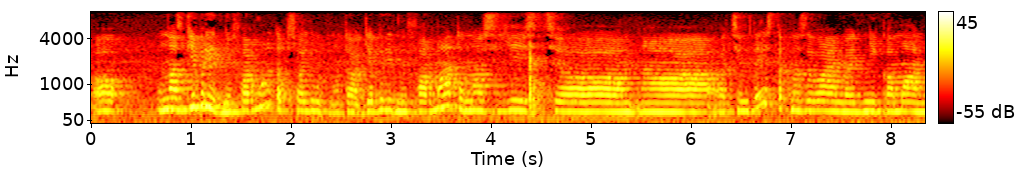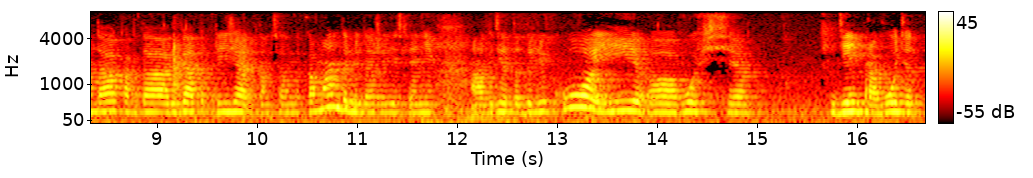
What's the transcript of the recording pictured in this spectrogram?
А, у нас гибридный формат абсолютно, да, гибридный формат. У нас есть э, э, Team Days, так называемые дни команд, да, когда ребята приезжают там целыми командами, даже если они где-то далеко, и в офисе день проводят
